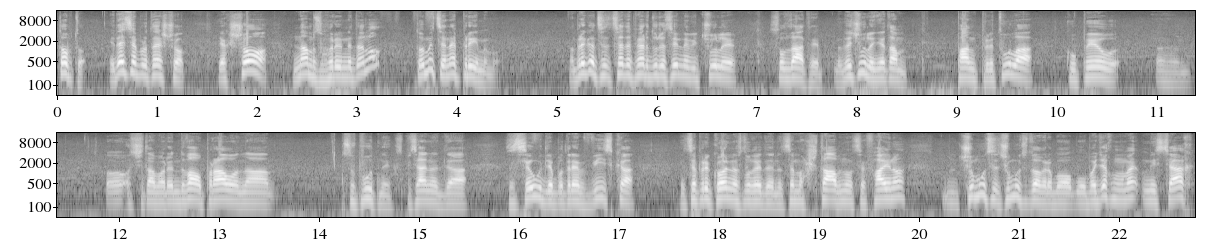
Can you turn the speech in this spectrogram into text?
Тобто, йдеться про те, що якщо нам згори не дано, то ми це не приймемо. Наприклад, це, це тепер дуже сильно відчули солдати. Ви чули, ні, там пан Притула купив е, о, чи там орендував право на супутник спеціально для ЗСУ, для потреб війська. І це прикольно, слухайте, це масштабно, це файно. Чому це, чому це добре? Бо у багатьох місцях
